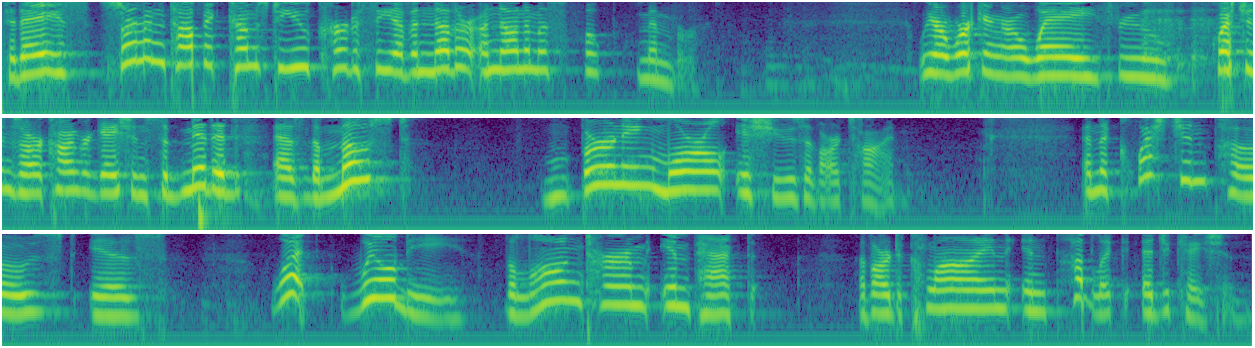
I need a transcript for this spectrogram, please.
Today's sermon topic comes to you courtesy of another anonymous Hope member. We are working our way through questions our congregation submitted as the most burning moral issues of our time. And the question posed is what will be the long term impact of our decline in public education?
